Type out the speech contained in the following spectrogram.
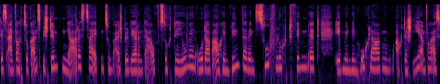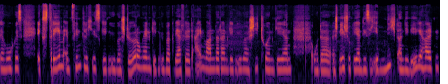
das einfach zu ganz bestimmten Jahreszeiten, zum Beispiel während der Aufzucht der Jungen oder aber auch im Winter, wenn es Zuflucht findet, eben in den Hochlagen, wo auch der Schnee einfach sehr hoch ist, extrem empfindlich ist gegenüber Störungen, gegenüber Querfeldeinwanderern, gegenüber Skitourengehern oder Schneeschuhgehern, die sich eben nicht an die Wege halten.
